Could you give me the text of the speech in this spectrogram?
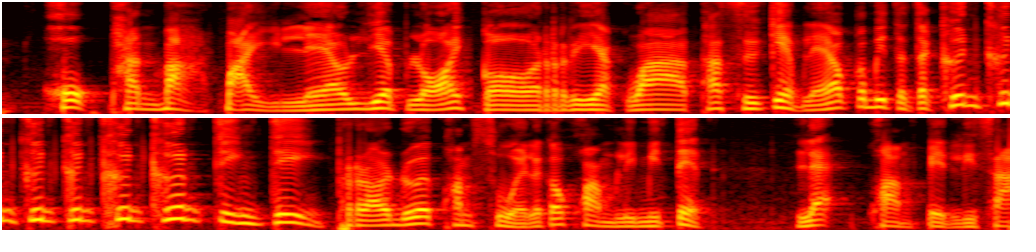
260,000 6,000 บาทไปแล้วเรียบร้อย ก็เรียกว่าถ้าซื้อเก็บแล้วก็มีแต่จะขึ้นขึ้นขึ้นขึ้นขึ้นขึ้นจริง ๆ เพราะด้วยความสวยแล้วก็ความลิมิเต็ดและความเป็นลิซ่า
